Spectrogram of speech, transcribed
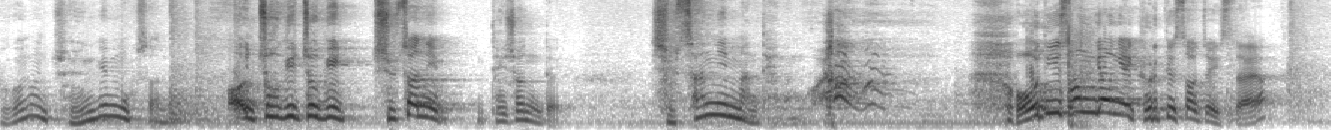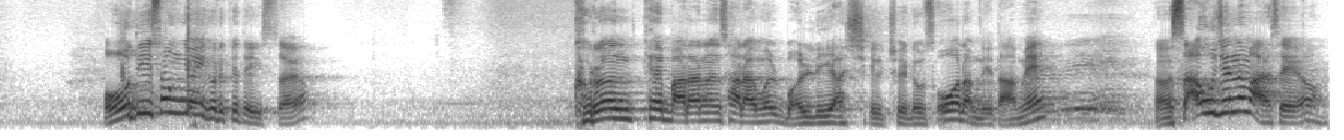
그거는 조용기 목사님. 어, 저기 저기 집사님 되셨는데 집사님만 되는 거야. 어디 성경에 그렇게 써져 있어요? 어디 성경이 그렇게 돼 있어요? 그렇게 말하는 사람을 멀리 하시길 주의로 소원합니다. 아멘. 어, 싸우지는 마세요.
